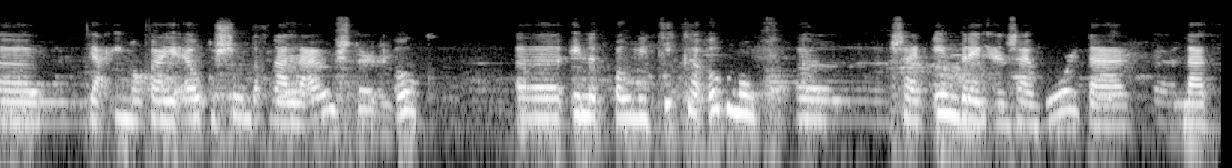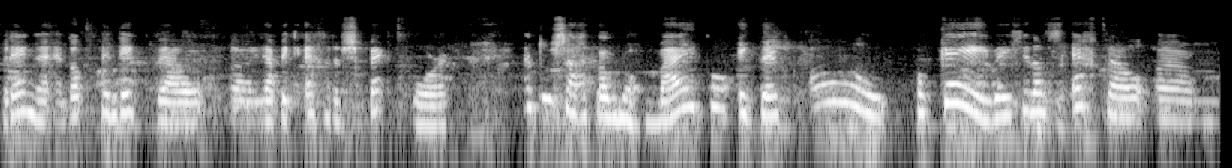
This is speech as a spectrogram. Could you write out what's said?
um, ja, iemand waar je elke zondag naar luistert, ook uh, in het politieke ook nog zijn inbreng en zijn woord daar laat brengen. En dat vind ik wel, daar heb ik echt respect voor. En toen zag ik ook nog Michael. Ik denk, oh, oké, okay, weet je, dat is echt wel. Um,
